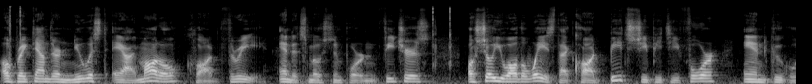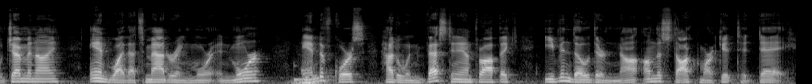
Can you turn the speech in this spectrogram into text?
I'll break down their newest AI model, Claude 3, and its most important features. I'll show you all the ways that Claude beats GPT 4 and Google Gemini, and why that's mattering more and more. And of course, how to invest in Anthropic even though they're not on the stock market today.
